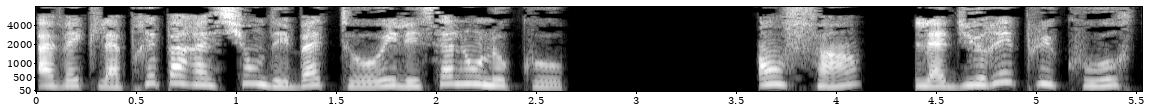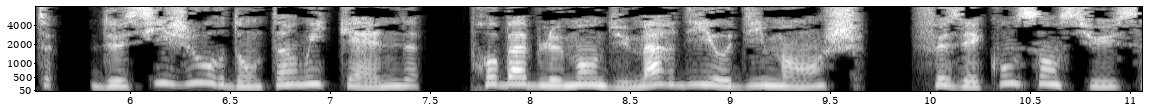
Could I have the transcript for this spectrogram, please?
avec la préparation des bateaux et les salons locaux. Enfin, la durée plus courte, de six jours dont un week-end, probablement du mardi au dimanche, faisait consensus,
